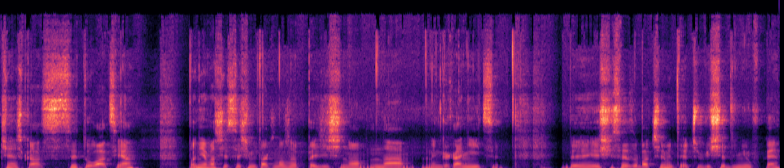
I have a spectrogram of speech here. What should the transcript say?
ciężka sytuacja, ponieważ jesteśmy, tak można powiedzieć, no, na granicy. Jeśli sobie zobaczymy, to oczywiście dniówkę,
